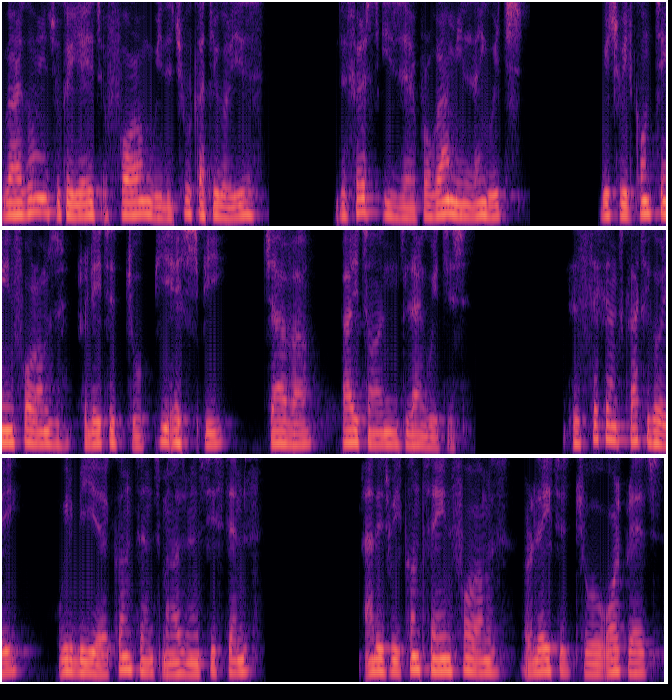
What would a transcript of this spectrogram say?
we are going to create a forum with two categories. The first is a programming language, which will contain forums related to PHP, Java, Python languages. The second category will be uh, content management systems and it will contain forums related to WordPress,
